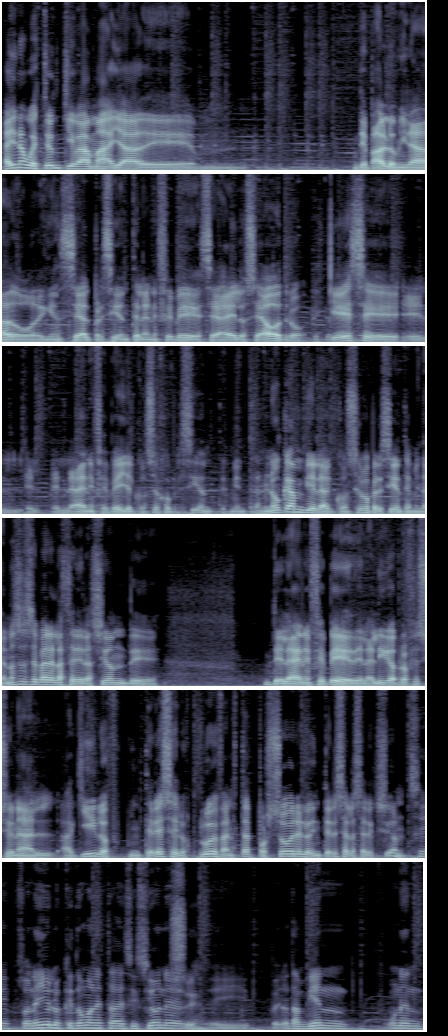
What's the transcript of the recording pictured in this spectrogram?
hay una cuestión que va más allá de, mm, de Pablo Milad o de quien sea el presidente de la NFP, sea él o sea otro. Es que es el- el- la NFP y el Consejo de Presidentes. Mientras no cambie el Consejo de Presidentes, mientras no se separe la federación de, de la NFP, de la liga profesional, aquí los intereses de los clubes van a estar por sobre los intereses de la selección. Sí, son ellos los que toman estas decisiones. Sí. y- pero también un-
